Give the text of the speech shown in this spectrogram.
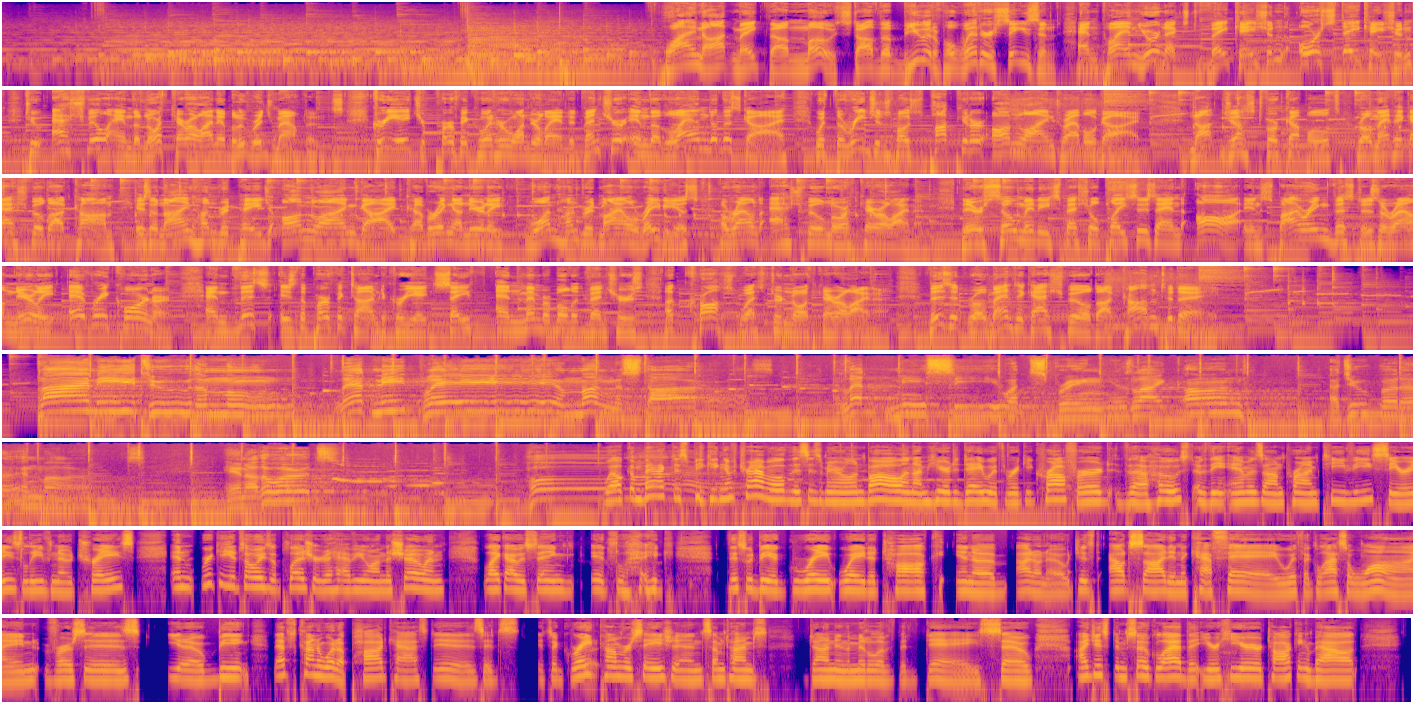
Why not make the most of the beautiful winter season and plan your next vacation or staycation to Asheville and the North Carolina Blue Ridge Mountains? Create your perfect winter wonderland adventure in the land of the sky with the region's most popular online travel guide. Not just for couples, RomanticAsheville.com is a 900 page online guide covering a nearly 100 mile radius around Asheville, North Carolina. There are so many special places and awe inspiring vistas around nearly every corner, and this is the perfect time to create safe and memorable adventures across Western North Carolina. Visit RomanticAsheville.com today. Fly me to the moon, let me play among the stars, and let me see what spring is like on a Jupiter and Mars. In other words, hold. Welcome back to Speaking of Travel. This is Marilyn Ball, and I'm here today with Ricky Crawford, the host of the Amazon Prime TV series Leave No Trace. And Ricky, it's always a pleasure to have you on the show. And like I was saying, it's like this would be a great way to talk in a, I don't know, just outside in a cafe with a glass of wine versus you know being that's kind of what a podcast is it's it's a great right. conversation, sometimes done in the middle of the day. So I just am so glad that you're here talking about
